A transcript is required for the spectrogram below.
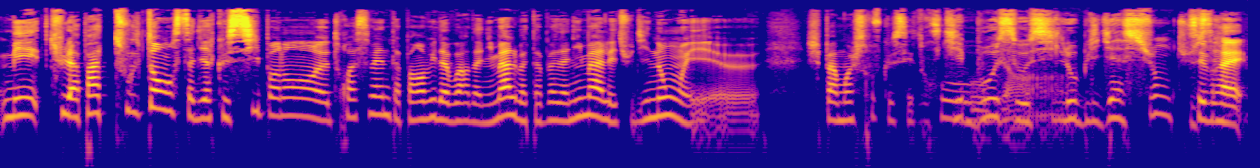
mais tu l'as pas tout le temps. C'est-à-dire que si pendant euh, trois semaines t'as pas envie d'avoir d'animal, bah t'as pas d'animal et tu dis non. Et euh, je sais pas, moi, je trouve que c'est trop. Ce qui est beau, bien. c'est aussi l'obligation, tu C'est sais. vrai.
